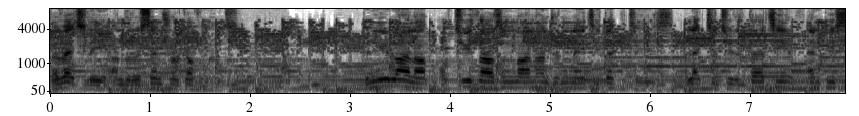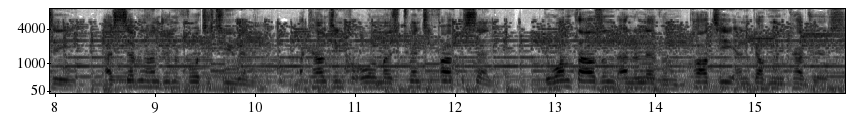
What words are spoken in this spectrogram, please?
directly under the central government. The new lineup of 2,980 deputies elected to the 13th NPC has 742 women, accounting for almost 25%. The 1,011 party and government cadres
